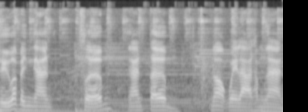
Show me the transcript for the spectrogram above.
ถือว่าเป็นงานเสริมงานเติมนอกเวลาทำงาน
